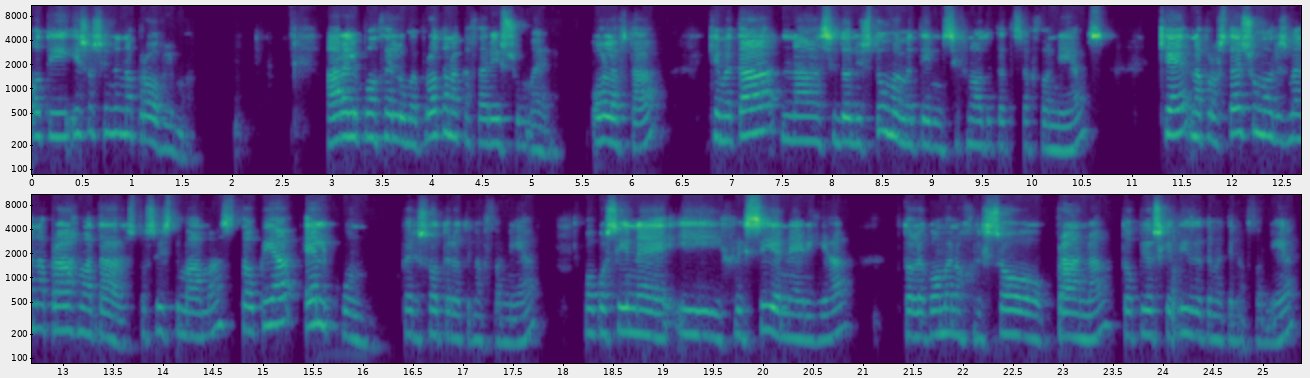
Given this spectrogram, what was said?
ότι ίσως είναι ένα πρόβλημα. Άρα λοιπόν θέλουμε πρώτα να καθαρίσουμε όλα αυτά και μετά να συντονιστούμε με την συχνότητα της αυθονίας και να προσθέσουμε ορισμένα πράγματα στο σύστημά μας, τα οποία έλκουν περισσότερο την αυθονία, όπως είναι η χρυσή ενέργεια, το λεγόμενο χρυσό πράνα, το οποίο σχετίζεται με την αυθονία,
